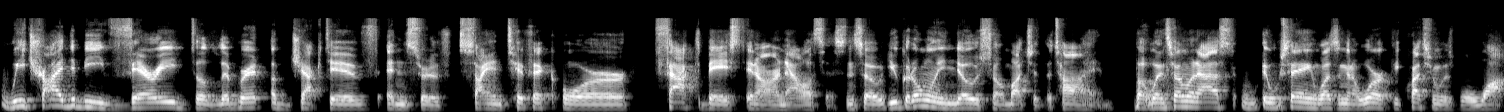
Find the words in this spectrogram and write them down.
We tried to be very deliberate, objective, and sort of scientific or fact based in our analysis. And so you could only know so much at the time. But when someone asked, it was saying it wasn't going to work, the question was, well, why?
